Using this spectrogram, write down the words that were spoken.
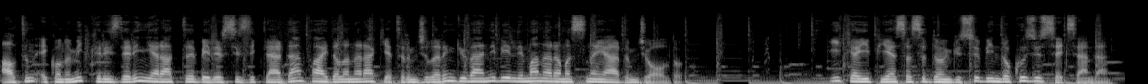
Altın ekonomik krizlerin yarattığı belirsizliklerden faydalanarak yatırımcıların güvenli bir liman aramasına yardımcı oldu. İlk ayı piyasası döngüsü 1980'den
